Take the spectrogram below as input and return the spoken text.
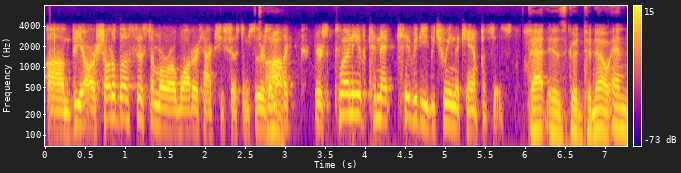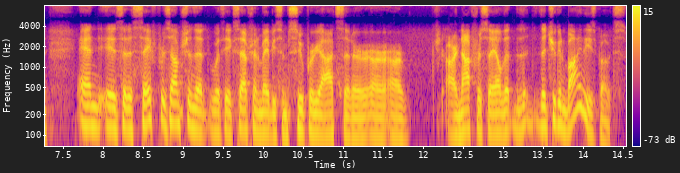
Um, via our shuttle bus system or our water taxi system. So there's a Ah. lot of there's plenty of connectivity between the campuses. that is good to know and and is it a safe presumption that with the exception of maybe some super yachts that are are, are, are not for sale that that you can buy these boats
